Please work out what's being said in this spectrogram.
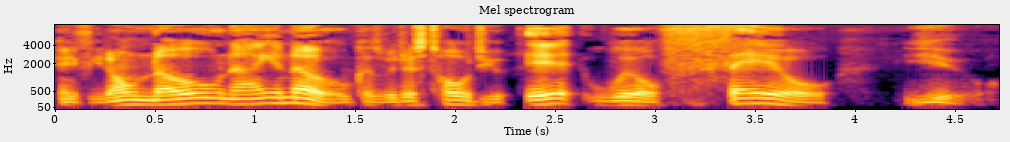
If you don't know, now you know because we just told you it will fail you.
